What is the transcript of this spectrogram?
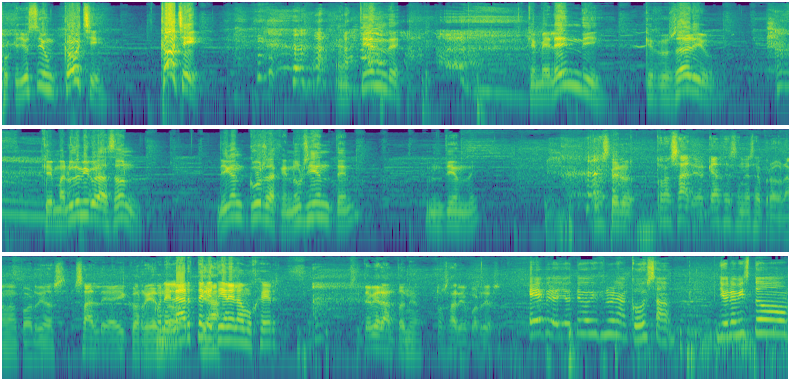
Porque yo soy un coche. ¡Coche! ¿Entiendes? Que Melendi, que Rosario, que Malú de mi corazón digan cosas que no sienten, ¿entiendes? Pero Rosario, ¿qué haces en ese programa? Por Dios, sal de ahí corriendo. Con el arte Ya. que tiene la mujer. Si te viera Antonio, Rosario, por Dios. Eh, pero yo tengo que decir una cosa. Yo no he visto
